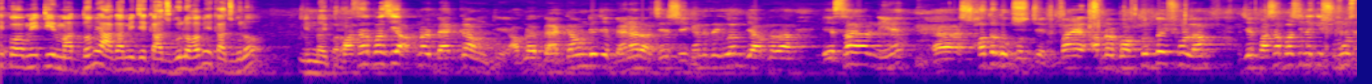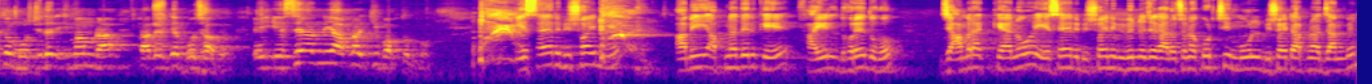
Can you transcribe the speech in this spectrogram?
এই কমিটির মাধ্যমে আগামী যে কাজগুলো হবে এই কাজগুলো নির্ণয় করা পাশাপাশি আপনার ব্যাকগ্রাউন্ডে আপনার ব্যাকগ্রাউন্ডে যে ব্যানার আছে সেখানে দেখলাম যে আপনারা এসআইআর নিয়ে সতর্ক করছেন। বা আপনার বক্তব্যে শুনলাম যে পাশাপাশি নাকি সমস্ত মসজিদের ইমামরা তাদেরকে বোঝাবে। এই এসআইআর নিয়ে আপনার কি বক্তব্য? এসআইআর বিষয় নিয়ে আমি আপনাদেরকে ফাইল ধরে দেবো যে আমরা কেন এসআইয়ের বিষয় নিয়ে বিভিন্ন জায়গায় আলোচনা করছি। মূল বিষয়টা আপনারা জানবেন।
